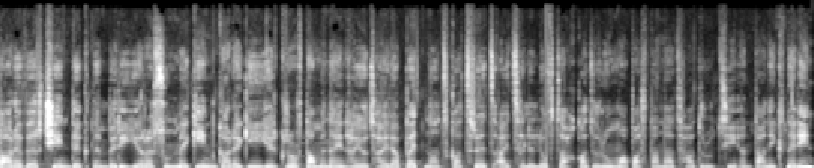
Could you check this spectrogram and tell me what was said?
Տարեվերջին դեկտեմբերի 31-ին Գարեգին II ամենայն հայոց հայրապետն անցկացրեց այցելելով Ծաղկաձորում ապաստանած Հադրութի ընտանիքներին,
